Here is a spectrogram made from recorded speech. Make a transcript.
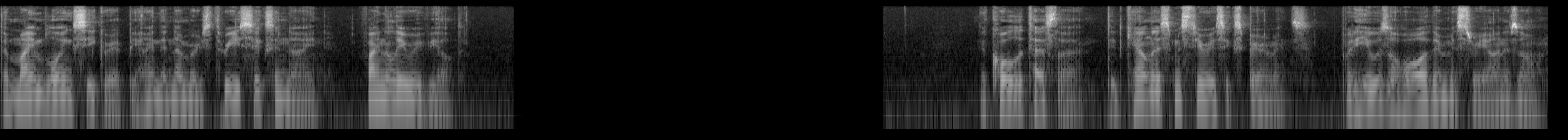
The mind blowing secret behind the numbers 3, 6, and 9 finally revealed. Nikola Tesla did countless mysterious experiments, but he was a whole other mystery on his own.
